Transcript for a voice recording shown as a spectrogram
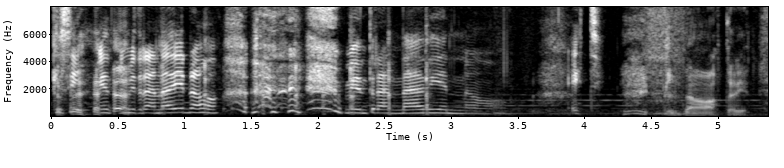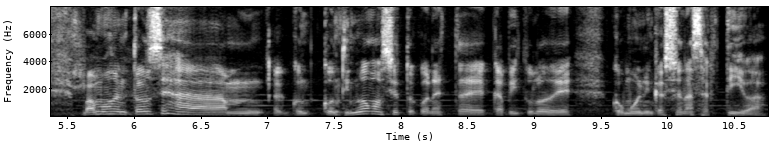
que sí. Mientras, mientras nadie no. mientras nadie no eche. No, está bien. Vamos entonces a. mm, con- continuamos, ¿cierto?, con este capítulo de comunicación asertiva.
